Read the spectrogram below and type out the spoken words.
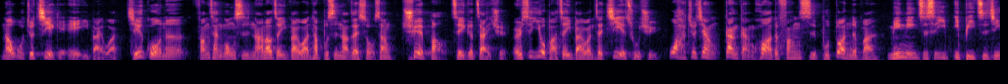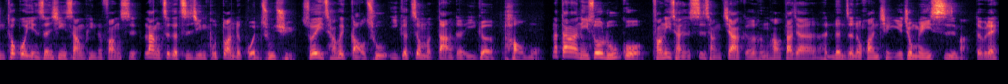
然后我就借给 A 一百万，结果呢，房产公司拿到这一百万，他不是拿在手上确保这个债权，而是又把这一百万再借出去，哇，就这样杠杆化的方式，不断的把明明只是一一笔资金，透过衍生性商品的方式，让这个资金不断的滚出去，所以才会搞出一个这么大的一个泡沫。那当然，你说如果房地产市场价格很好，大家很认真的还钱，也就没事嘛，对不对？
